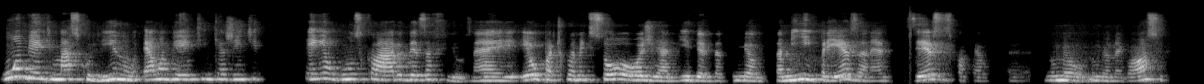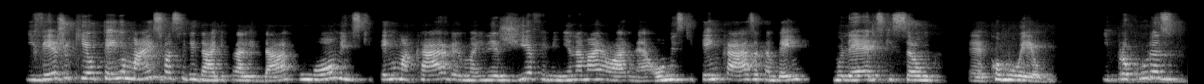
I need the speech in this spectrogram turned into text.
Um ambiente masculino é um ambiente em que a gente tem alguns, claro, desafios, né? Eu, particularmente, sou hoje a líder da, meu, da minha empresa, né? Exerço esse papel uh, no, meu, no meu negócio e vejo que eu tenho mais facilidade para lidar com homens que têm uma carga, uma energia feminina maior, né? Homens que têm em casa também mulheres que são é, como eu. E procuro as,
